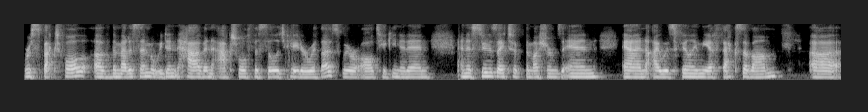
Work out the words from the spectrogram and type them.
respectful of the medicine, but we didn't have an actual facilitator with us. We were all taking it in. And as soon as I took the mushrooms in and I was feeling the effects of them, uh,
